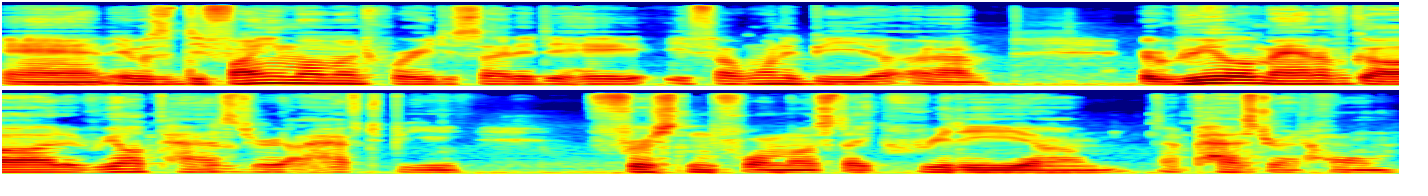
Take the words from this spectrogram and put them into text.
And it was a defining moment where he decided, hey, if I want to be a, a real man of God, a real pastor. I have to be first and foremost like really um, a pastor at home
